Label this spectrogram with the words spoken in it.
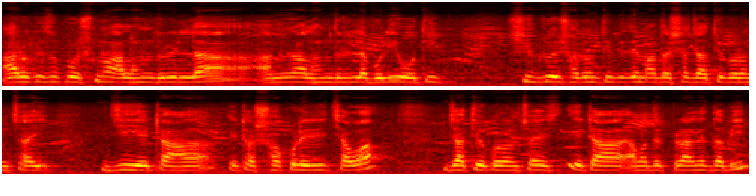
আরও কিছু প্রশ্ন আলহামদুলিল্লাহ। আমিও আলহামদুলিল্লাহ বলি অতি শীঘ্রই স্বতন্ত্র মাদ্রাসা জাতীয়করণ চাই। জি এটা এটা সকলেরই চাওয়া জাতীয়করণ চাই এটা আমাদের প্রাণের দাবি।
